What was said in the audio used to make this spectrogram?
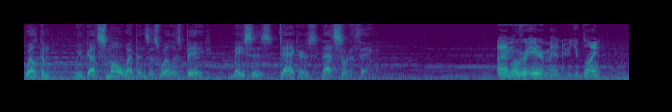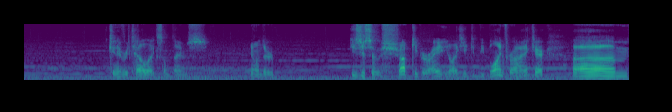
Welcome. We've got small weapons as well as big. Maces, daggers, that sort of thing. I'm over here, man. Are you blind? You can never tell, like, sometimes, you know, they're... He's just a shopkeeper, right? He, like, he could be blind for all I care. Um...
